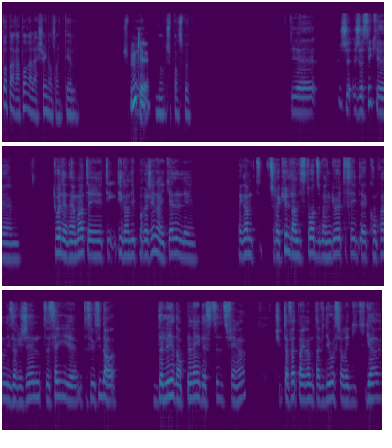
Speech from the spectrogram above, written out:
pas par rapport à la chaîne en tant que telle. Je- Ok. euh, non, je pense pas. Puis, euh, je, je sais que toi, dernièrement, t'es es, dans des projets dans lesquels, euh, par exemple, tu- recules dans l'histoire du manga, tu essaies de comprendre les origines, tu essaies, aussi d'en- de lire dans plein de styles différents. Je sais que tu as fait, par exemple, ta vidéo sur le Geekiga.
